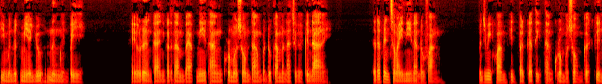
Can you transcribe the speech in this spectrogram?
ที่มนุษย์มีอายุหนึ่งหมื่นปี เรื่องการกระทำแบบนี้ทางโครโมโซมทางพันธุกรรมมันอาจจะเกิดขึ้นได้ แต่ถ้าเป็นสมัยนี้นะท่านผู้ฟัง มันจะมีความผิดปกติทางโครโมโซมเกิดขึ้น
